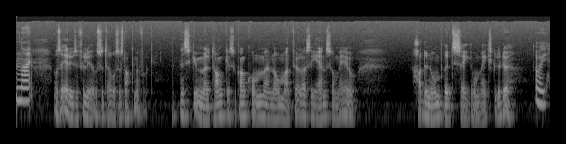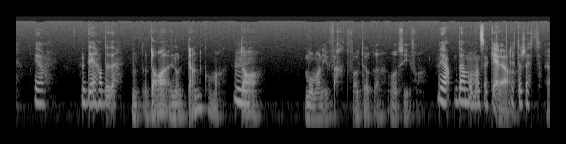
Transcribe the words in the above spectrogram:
Nei. Og så er det jo selvfølgelig også tørre å snakke med folk. En skummel tanke som kan komme når man føler seg ensom, er jo Hadde noen brydd seg om jeg skulle dø? Oi. Ja. Det hadde det. Mm, Og da, når den kommer, Mm. da må man i hvert fall tørre å si ifra. Ja, da må man søke hjelp, Ja. rett og slett. Ja,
